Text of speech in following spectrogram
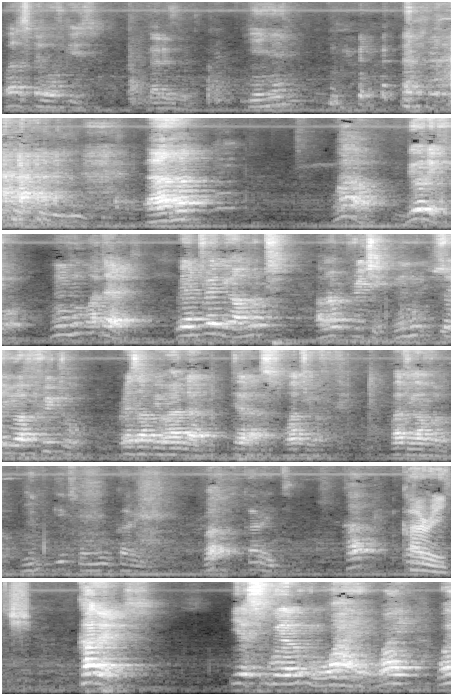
What is the spelling of is? That is it. Mm-hmm. uh-huh. Wow, beautiful. Mm-hmm. What else? We are training. I'm not. I'm not preaching. Mm-hmm. So you are free to raise up your hand and tell us what you what you have on. Hmm? Gives from you courage. What? Courage. Car- Courage. Courage. Yes, we are looking why. Why why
